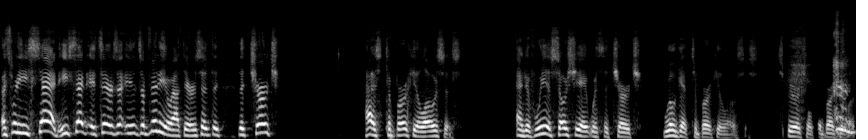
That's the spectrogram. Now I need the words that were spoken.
That's what he said. He said it's there's a it's a video out there. It said that the church has tuberculosis. And if we associate with the church, we'll get tuberculosis spiritual tuberculosis.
